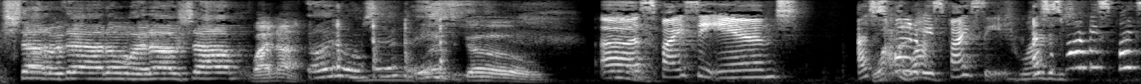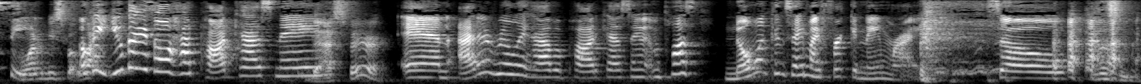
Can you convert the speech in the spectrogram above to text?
Shut her down, open up shop. Why not? Oh, you know what I'm saying? Let's go. Uh, Spicy Ange. I just Why- want to be spicy. I just be- want to be spicy. wanna be spi- okay, you guys all had podcast names. That's fair. and I didn't really have a podcast name. And plus, no one can say my freaking name right. So Listen,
